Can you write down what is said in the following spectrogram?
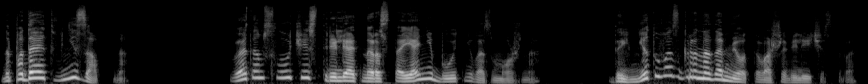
нападает внезапно. В этом случае стрелять на расстоянии будет невозможно. Да и нет у вас гранатомета, Ваше Величество.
